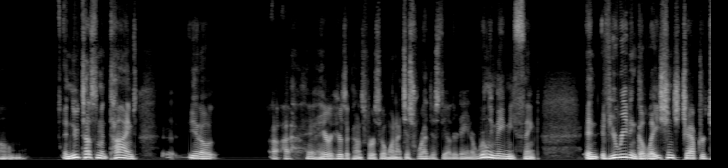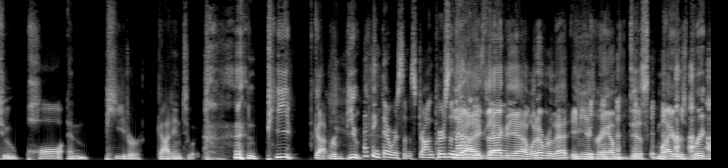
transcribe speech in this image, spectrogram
um, in New Testament times, uh, you know, uh, here here's a controversial one. I just read this the other day, and it really made me think. And if you read in Galatians chapter two, Paul and Peter got into it, and Pete got rebuked. I think there were some strong personalities. Yeah, exactly. There. Yeah, whatever that Enneagram disc Myers Briggs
